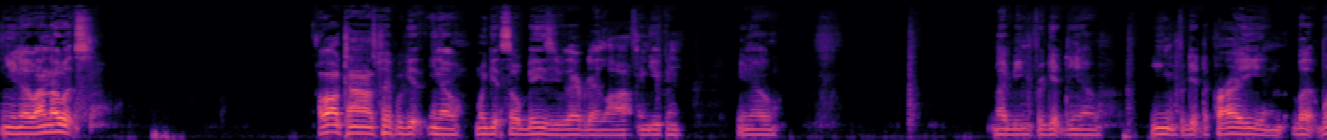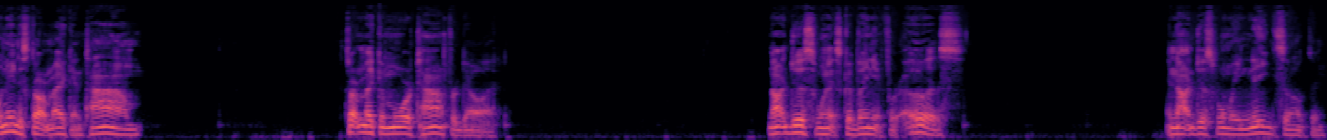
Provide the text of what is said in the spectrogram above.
You know, I know it's a lot of times people get, you know, we get so busy with everyday life and you can, you know, maybe you can forget to, you know, you can forget to pray and but we need to start making time start making more time for God. Not just when it's convenient for us and not just when we need something.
